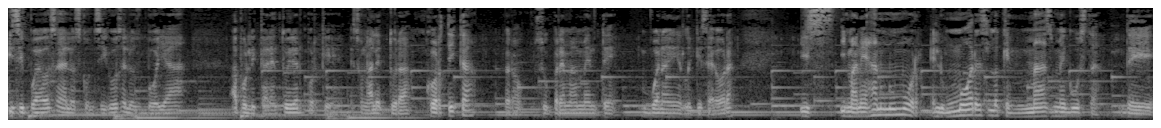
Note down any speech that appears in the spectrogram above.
Y si puedo, se los consigo, se los voy a, a publicar en Twitter porque es una lectura cortica, pero supremamente buena y enriquecedora. Y, y, manejan un humor. El humor es lo que más me gusta de,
